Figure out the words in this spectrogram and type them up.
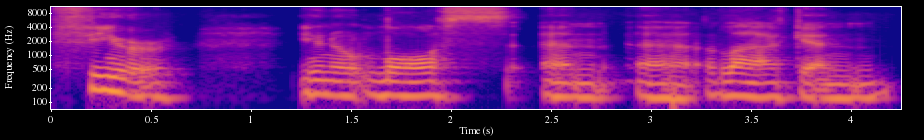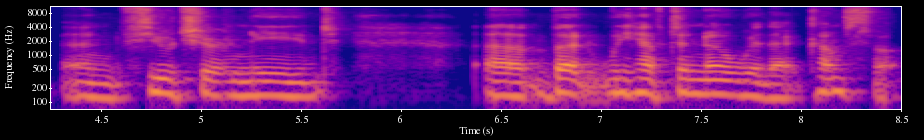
fear, you know, loss and uh, lack and, and future need uh, but we have to know where that comes from,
